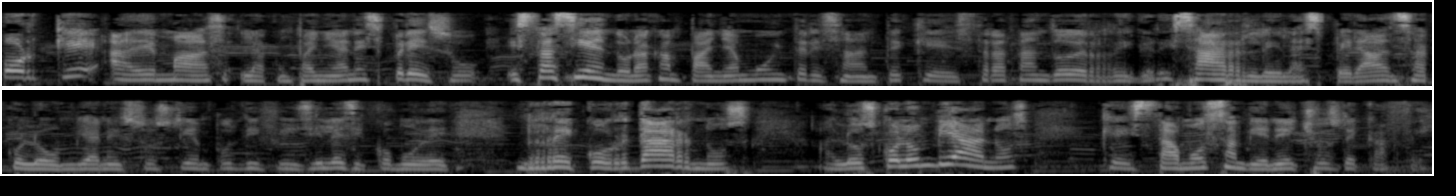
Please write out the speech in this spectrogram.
porque además la compañía Nespresso está haciendo una campaña muy interesante que es tratando de regresarle la esperanza a Colombia en estos tiempos difíciles y como de recordarnos a los colombianos que estamos también hechos de café.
